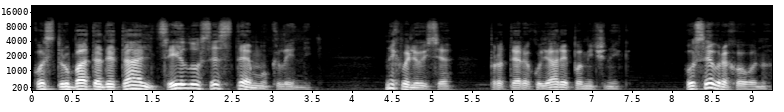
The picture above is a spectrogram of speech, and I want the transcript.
кострубата деталь цілу систему клинить. Не хвилюйся, протер окуляри помічник. Усе враховано.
